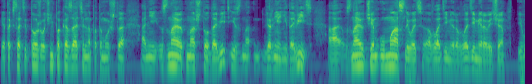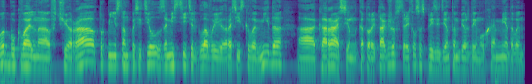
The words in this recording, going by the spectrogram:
Это, кстати, тоже очень показательно, потому что они знают, на что давить, и зна... вернее, не давить, а знают, чем умасливать Владимира Владимировича. И вот буквально вчера Туркменистан посетил заместитель главы российского МИДа а, Карасин, который также встретился с президентом Берды Мухаммедовым.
